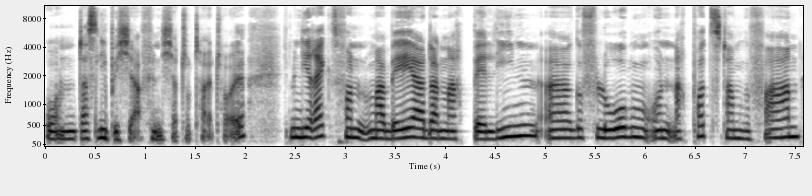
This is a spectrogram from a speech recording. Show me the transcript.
Und das liebe ich ja, finde ich ja total toll. Ich bin direkt von Marbella dann nach Berlin äh, geflogen und nach Potsdam gefahren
